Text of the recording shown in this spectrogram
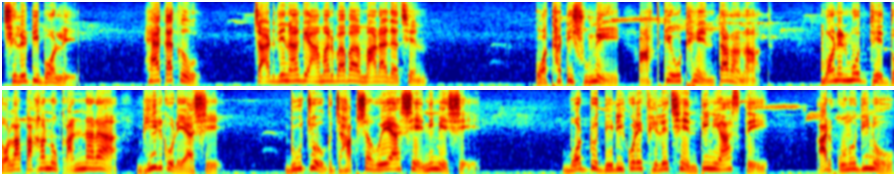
ছেলেটি বলে হ্যাঁ কাকু, চার দিন আগে আমার বাবা মারা গেছেন। কথাটি শুনে আতকে ওঠেন তারানাথ। মনের মধ্যে দলা পাকানো কান্নারা ভিড় করে আসে। দু চোখ ঝাপসা হয়ে আসে নিমেষে। বড্ড দেরি করে ফেলেছেন তিনি আসতে। আর কোনোদিনও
